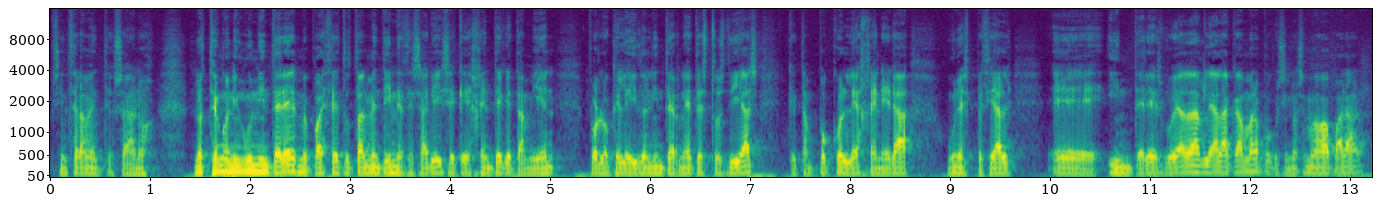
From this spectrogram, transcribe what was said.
sinceramente. O sea, no, no tengo ningún interés, me parece totalmente innecesaria y sé que hay gente que también, por lo que he leído en internet estos días, que tampoco le genera un especial eh, interés. Voy a darle a la cámara porque si no se me va a parar.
